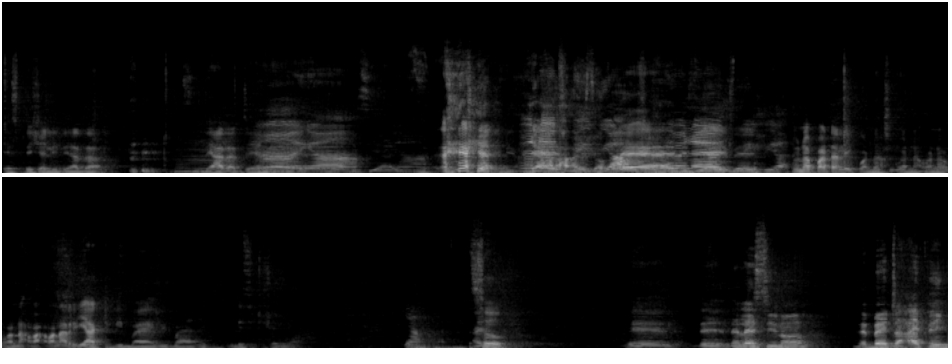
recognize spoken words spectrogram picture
especially the other the other gender. Yeah. Yeah. tumeivia. Hiyo DCIs, nayo tumeivia. tunapata like wana, wana, wana, wana, wana, wana react vibaya vibaya like, ile situation yao. Yeah. so. The, the, the less you know the better i think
